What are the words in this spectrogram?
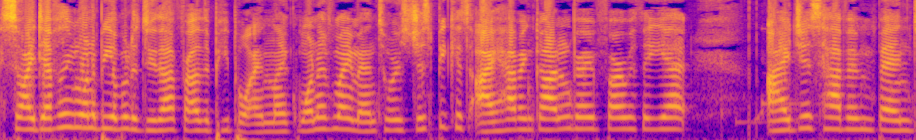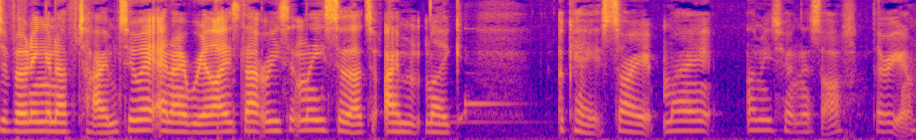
so I definitely want to be able to do that for other people and like one of my mentors just because I haven't gotten very far with it yet, I just haven't been devoting enough time to it and I realized that recently, so that's I'm like okay, sorry. My let me turn this off. There we go.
